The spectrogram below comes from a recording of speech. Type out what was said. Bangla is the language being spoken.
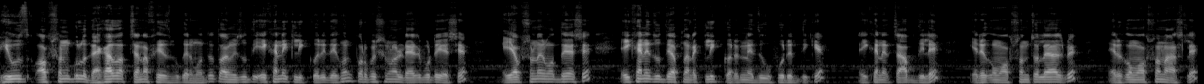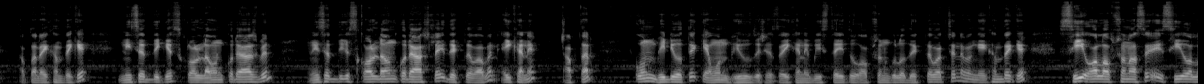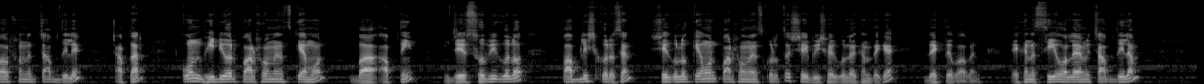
ভিউজ অপশনগুলো দেখা যাচ্ছে না ফেসবুকের মধ্যে, তো আমি যদি এখানে ক্লিক করি, দেখুন প্রফেশনাল ড্যাশবোর্ডে এসে, এই অপশনের মধ্যে এসে এইখানে যদি আপনারা ক্লিক করেন, এই যে উপরের দিকে এইখানে চাপ দিলে এরকম অপশন চলে আসবে। এরকম অপশন আসলে আপনারা এখান থেকে নিচের দিকে স্ক্রল ডাউন করে আসবেন। নিচের দিকে স্ক্রল ডাউন করে আসলেই দেখতে পাবেন এইখানে আপনার কোন ভিডিওতে কেমন ভিউজ এসেছে। এখানে বিস্তারিত অপশনগুলো দেখতে পাচ্ছেন এবং এখান থেকে সি অল অপশন আছে। এই সি অল অপশনের চাপ দিলে আপনার কোন ভিডিওর পারফরমেন্স কেমন বা আপনি যে ছবিগুলো পাবলিশ করেছেন সেগুলো কেমন পারফরমেন্স করতে সেই বিষয়গুলো এখান থেকে দেখতে পাবেন। এখানে সি অলে আমি চাপ দিলাম।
